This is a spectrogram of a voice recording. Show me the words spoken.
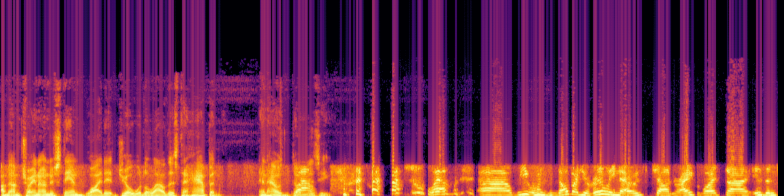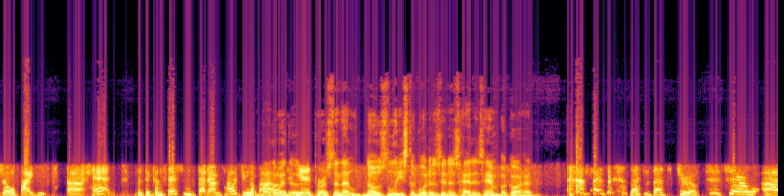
I'm, I'm trying to understand why that Joe would allow this to happen, and how dumb Wow. is he? well, uh, we nobody really knows, John, right? What uh, is in Joe Biden's uh, head? But the concessions that I'm talking about By the way, the, the person that knows least of what is in his head is him. But go ahead. that's that's true. So uh,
